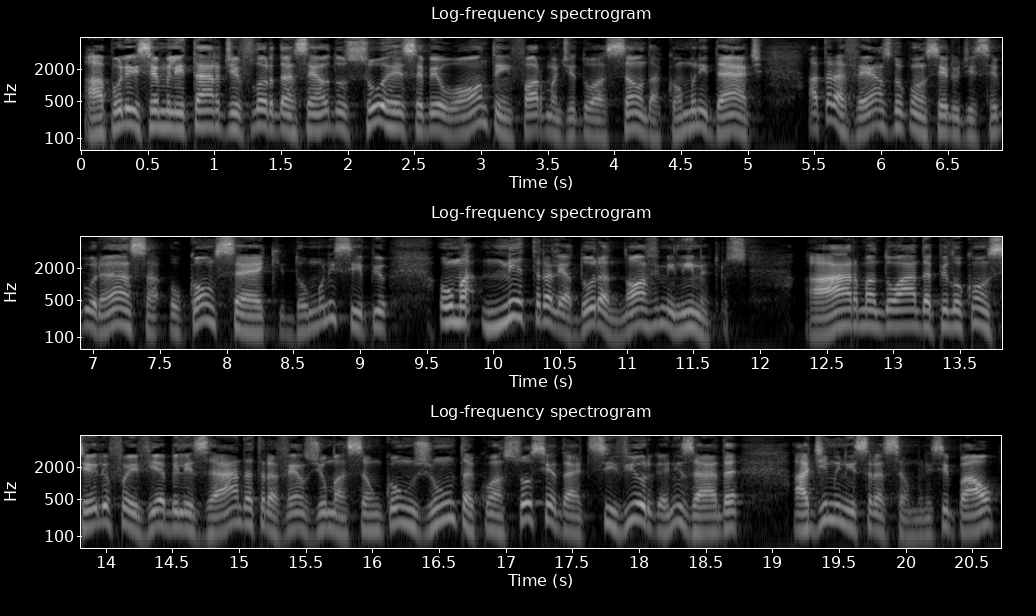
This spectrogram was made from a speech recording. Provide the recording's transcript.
A Polícia Militar de Flor da Serra do Sul recebeu ontem, em forma de doação da comunidade, através do Conselho de Segurança, o CONSEC, do município, uma metralhadora 9mm. A arma doada pelo Conselho foi viabilizada através de uma ação conjunta com a sociedade civil organizada, administração municipal,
